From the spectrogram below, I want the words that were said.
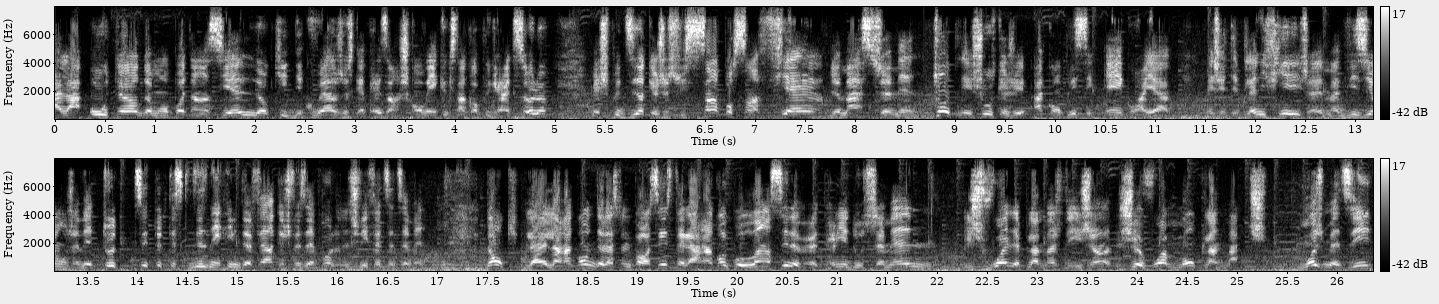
à la hauteur de mon potentiel là, qui est découvert jusqu'à présent. Je suis convaincu que c'est encore plus grand que ça, là, mais je peux dire que je suis 100% fier de ma semaine. Toutes les choses que j'ai accomplies, c'est incroyable. Mais j'étais planifié, j'avais ma vision, j'avais tout, tu sais, tout ce qu'ils disent dans de faire que je faisais pas, je l'ai fait cette semaine. Donc, la, la, rencontre de la semaine passée, c'était la rencontre pour lancer le premier 12 semaines. Je vois le plan de match des gens, je vois mon plan de match. Moi, je me dis,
